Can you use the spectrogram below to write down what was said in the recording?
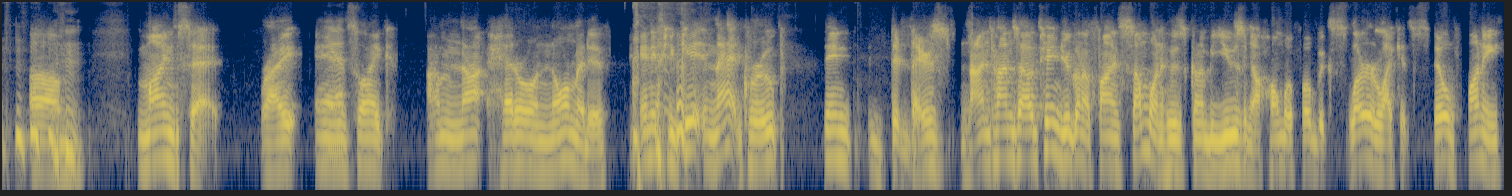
um mindset right and Yep. it's like i'm not heteronormative and if you get in that group then th- there's nine times out of ten you're going to find someone who's going to be using a homophobic slur like it's still funny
